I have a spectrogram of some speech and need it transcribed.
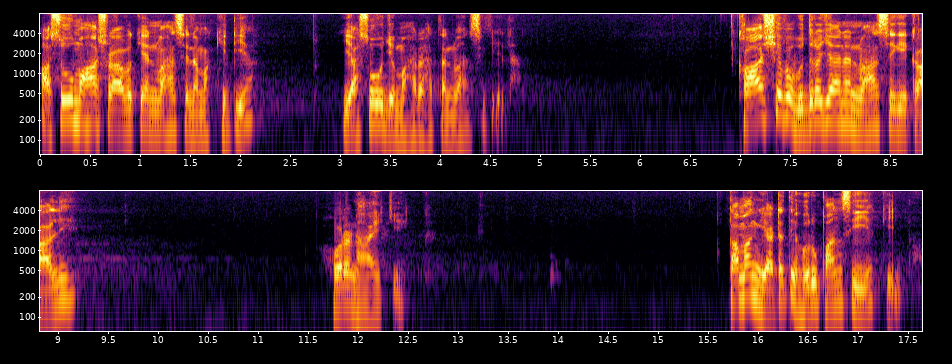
අසූ මහාශ්‍රාවකයන් වහන්සේ නමක් හිටිය යසෝජ මහරහතන් වහන්ස කියලා. කාශ්‍යප බුදුරජාණන් වහන්සේගේ කාලේ හොරනායකෙක්. තමන් යටතේ හොරු පන්සීයක් ඉන්නවා.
